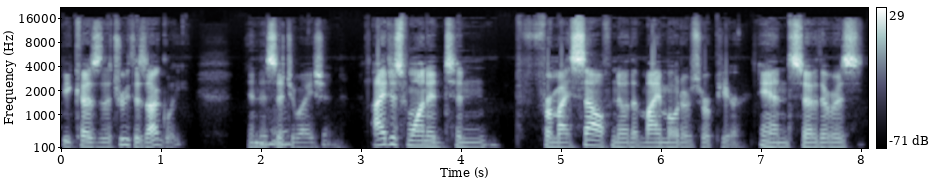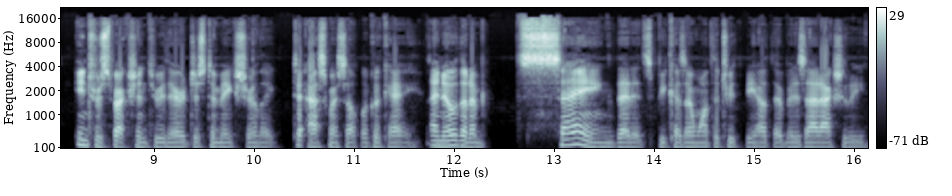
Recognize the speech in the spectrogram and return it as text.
because the truth is ugly in this mm-hmm. situation. I just wanted to for myself know that my motives were pure. And so there was introspection through there just to make sure like to ask myself like okay, I know that I'm saying that it's because I want the truth to be out there, but is that actually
